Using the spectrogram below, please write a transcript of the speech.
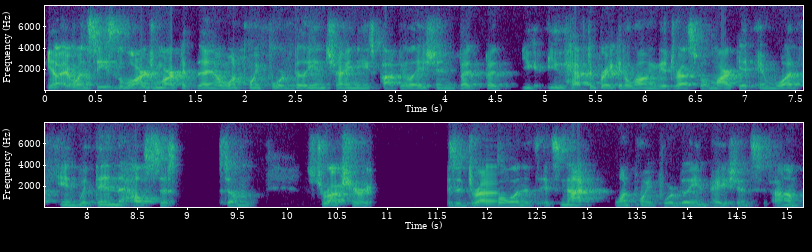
you know, everyone sees the large market, the you know, 1.4 billion Chinese population, but but you you have to break it along the addressable market and what in within the health system structure is addressable, and it's it's not 1.4 billion patients. Um,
